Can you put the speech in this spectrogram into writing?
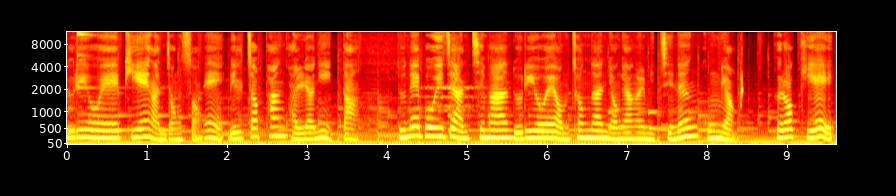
누리호의 비행 안정성에 밀접한 관련이 있다. 눈에 보이지 않지만 누리호에 엄청난 영향을 미치는 공력. 그렇기에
